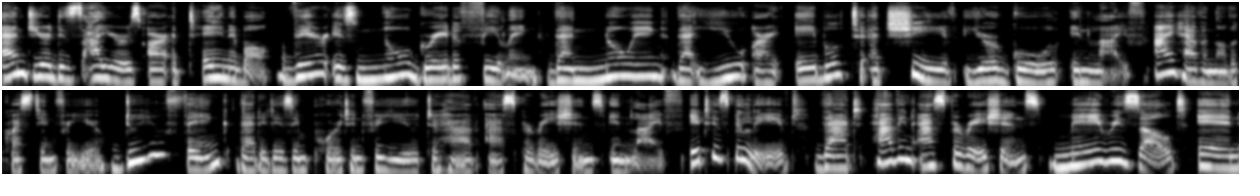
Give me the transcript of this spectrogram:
and your desires are attainable. There is no greater feeling than knowing that you are able to achieve your goal in life. I have another question for you. Do you think that it is important for you to have aspirations in life? It is believed that having aspirations may result in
